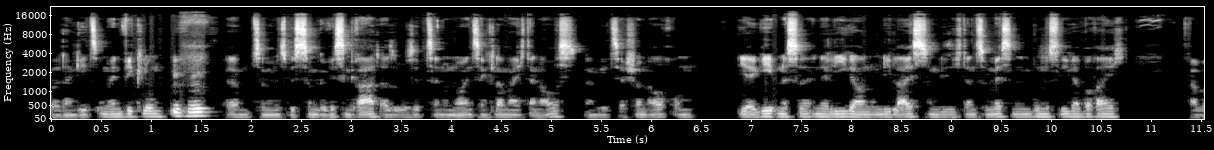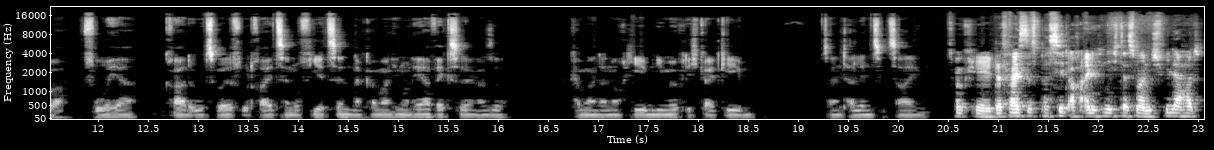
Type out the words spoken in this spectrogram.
weil dann geht es um Entwicklung, mhm. ähm, zumindest bis zum gewissen Grad, also U17 und 19 klammer ich dann aus. Dann geht es ja schon auch um die Ergebnisse in der Liga und um die Leistung, die sich dann zu messen im Bundesliga-Bereich. Aber vorher, gerade U12, U13, U14, da kann man hin und her wechseln, also kann man dann auch jedem die Möglichkeit geben, sein Talent zu zeigen. Okay, das heißt, es passiert auch eigentlich nicht, dass man einen Spieler hat,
